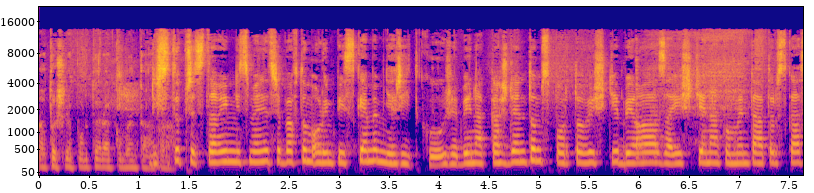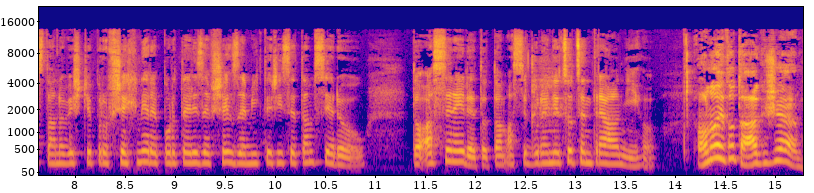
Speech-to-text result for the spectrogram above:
na tož reportéra komentátora. Když si to představím nicméně třeba v tom olympijském měřítku, že by na každém tom sportovišti byla zajištěna komentátorská stanoviště pro všechny reportéry ze všech zemí, kteří se tam sjedou, To asi nejde, to tam asi bude něco centrálního. Ono je to tak, že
